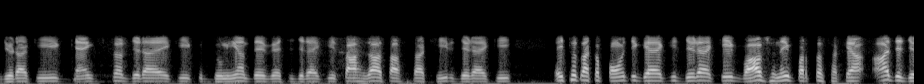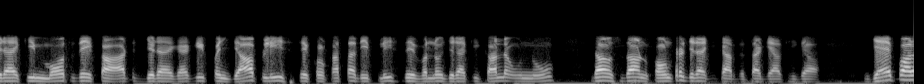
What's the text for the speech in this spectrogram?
ਜਿਹੜਾ ਕਿ ਗੈਂਗਸਟਰ ਜਿਹੜਾ ਹੈ ਕਿ ਇੱਕ ਦੁਨੀਆ ਦੇ ਵਿੱਚ ਜਿਹੜਾ ਕਿ ਤਾਜ਼ਾ ਤਾਜ਼ਾ ਖੀਰ ਜਿਹੜਾ ਹੈ ਕਿ ਇੱਥੋਂ ਤੱਕ ਪਹੁੰਚ ਗਿਆ ਹੈ ਕਿ ਜਿਹੜਾ ਕਿ ਵਾਪਸ ਨਹੀਂ ਪਰਤ ਸਕਿਆ। ਅੱਜ ਜਿਹੜਾ ਹੈ ਕਿ ਮੌਤ ਦੇ ਘਾਟ ਜਿਹੜਾ ਹੈਗਾ ਕਿ ਪੰਜਾਬ ਪੁਲਿਸ ਤੇ ਕੋਲਕਾਤਾ ਦੀ ਪੁਲਿਸ ਦੇ ਵੱਲੋਂ ਜਿਹੜਾ ਕਿ ਕੱਲ ਉਹਨੂੰ ਦਾ ਉਸ ਦਾ ਐਨਕਾਊਂਟਰ ਜਿਹੜਾ ਕਿ ਕਰ ਦਿੱਤਾ ਗਿਆ ਸੀਗਾ। ਜੈਪਾਲ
